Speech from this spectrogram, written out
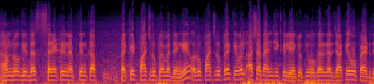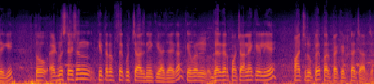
हम लोग ये दस सैनिटरी नैपकिन का पैकेट पाँच रुपये में देंगे और वो पाँच रुपये केवल आशा बहन जी के लिए हैं, क्योंकि वो घर घर जाके वो पैड देगी। तो एडमिनिस्ट्रेशन की तरफ़ से कुछ चार्ज नहीं किया जाएगा केवल घर घर पहुँचाने के लिए पाँच रुपये पर पैकेट का चार्ज है।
